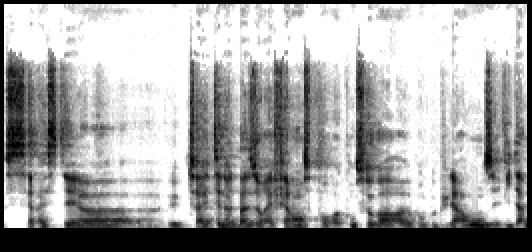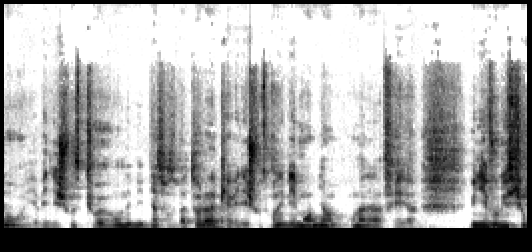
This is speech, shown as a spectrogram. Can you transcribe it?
c'est resté, euh, ça a été notre base de référence pour concevoir euh, Banque Populaire 11. Évidemment, il y avait des choses qu'on aimait bien sur ce bateau-là, puis il y avait des choses qu'on aimait moins bien. Donc on a fait euh, une évolution.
